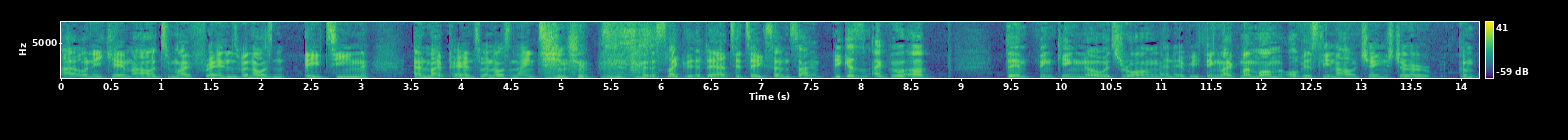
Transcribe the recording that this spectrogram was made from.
I only came out to my friends when I was 18 and my parents when I was 19. it's like they had to take some time because I grew up them thinking no it's wrong and everything like my mom obviously now changed her com-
